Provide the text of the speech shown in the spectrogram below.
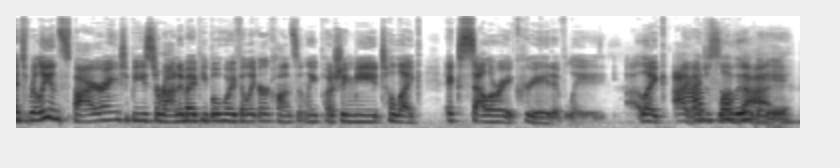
it's really inspiring to be surrounded by people who I feel like are constantly pushing me to like accelerate creatively. Like I, I just love that. Absolutely.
